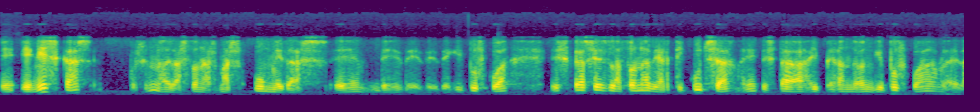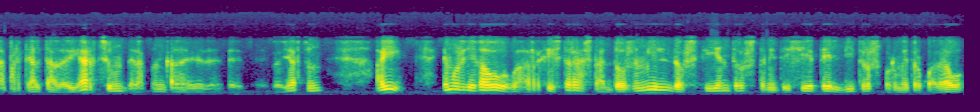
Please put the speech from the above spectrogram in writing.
en Escas, pues en una de las zonas más húmedas de, de, Guipúzcoa, Escas es la zona de Articucha, eh, que está ahí pegando en Guipúzcoa, la parte alta de Yarchun, de la cuenca de, de. Ahí hemos llegado a registrar hasta 2.237 litros por metro cuadrado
